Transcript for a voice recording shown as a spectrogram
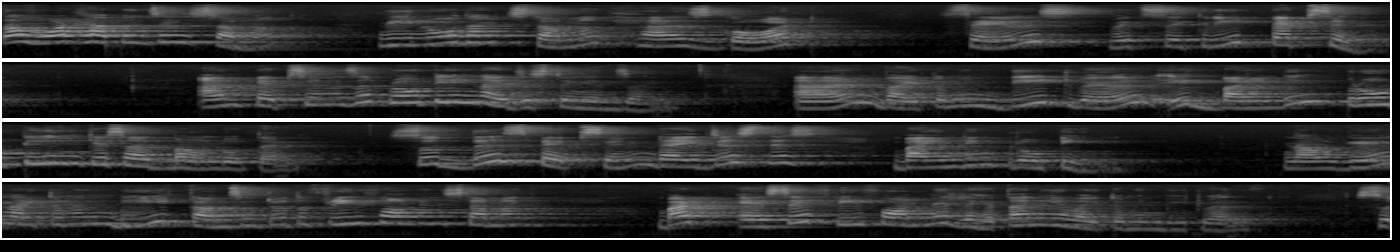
now, what happens in stomach? we know that stomach has got cells which secrete pepsin. And pepsin is a protein digesting enzyme. And vitamin B12 एक बाइंडिंग प्रोटीन के साथ बाउंड होता है. So this pepsin digest this binding protein now again vitamin B comes into the free form in stomach but ऐसे फ्री फॉर्म में रहता नहीं है vitamin B12 so,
